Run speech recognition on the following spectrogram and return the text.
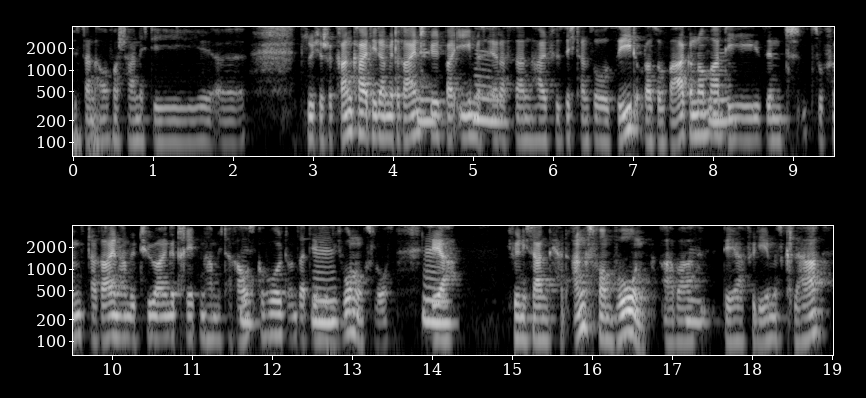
Ist dann auch wahrscheinlich die äh, psychische Krankheit, die da mit reinspielt mhm. bei ihm, dass mhm. er das dann halt für sich dann so sieht oder so wahrgenommen hat. Mhm. Die sind zu fünf da rein, haben die Tür eingetreten, haben mich da mhm. rausgeholt und seitdem bin mhm. ich wohnungslos. Der ich will nicht sagen, der hat Angst vorm Wohnen, aber mhm. der, für den ist klar,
